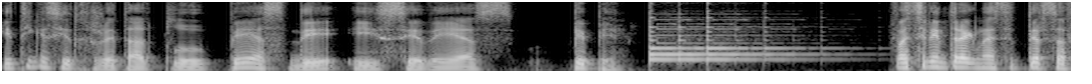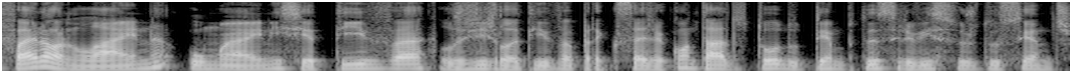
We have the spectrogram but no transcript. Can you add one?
e tinha sido rejeitado pelo PSD e CDS-PP. Vai ser entregue nesta terça-feira online uma iniciativa legislativa para que seja contado todo o tempo de serviços docentes.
